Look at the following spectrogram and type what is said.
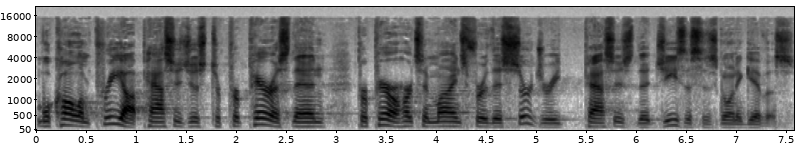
We'll call them pre op passages to prepare us then, prepare our hearts and minds for this surgery passage that Jesus is going to give us.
